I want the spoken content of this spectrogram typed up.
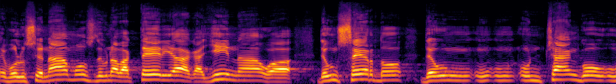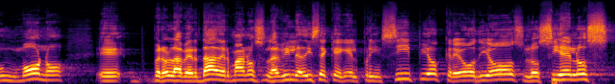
evolucionamos de una bacteria a gallina o de un cerdo, de un, chango, un mono. Eh, pero la verdad, hermanos, la Biblia dice que en el principio creó Dios los cielos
